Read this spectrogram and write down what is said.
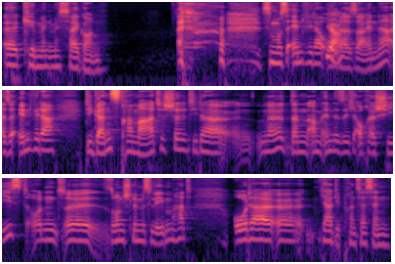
äh, Kim in Miss Saigon. es muss entweder Ja. oder sein, ne? Also entweder die ganz dramatische, die da ne, dann am Ende sich auch erschießt und äh, so ein schlimmes Leben hat, oder äh, ja die Prinzessin,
